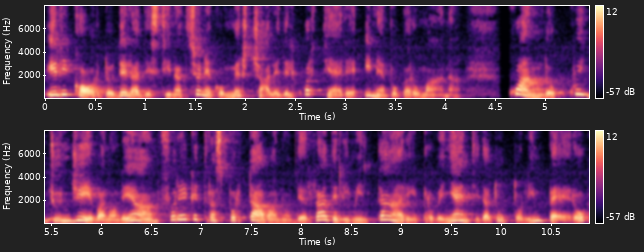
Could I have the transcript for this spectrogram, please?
in ricordo della destinazione commerciale del quartiere in epoca romana, quando qui giungevano le anfore che trasportavano derrate alimentari provenienti da tutto l'impero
